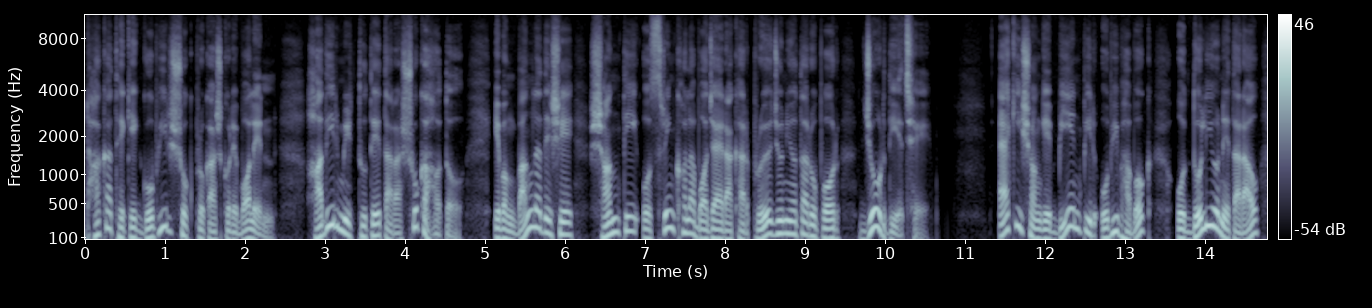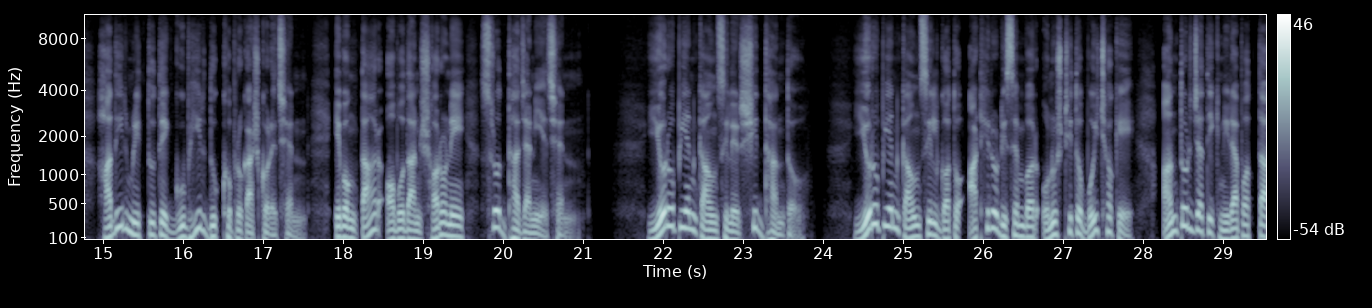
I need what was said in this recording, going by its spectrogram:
ঢাকা থেকে গভীর শোক প্রকাশ করে বলেন, হাদির মৃত্যুতে তারা শোকাহত এবং বাংলাদেশে শান্তি ও শৃঙ্খলা বজায় রাখার প্রয়োজনীয়তার উপর জোর দিয়েছে। একই সঙ্গে বিএনপির অভিভাবক ও দলীয় নেতারাও হাদির মৃত্যুতে গভীর দুঃখ প্রকাশ করেছেন এবং তার অবদান স্মরণে শ্রদ্ধা জানিয়েছেন। ইউরোপিয়ান কাউন্সিলের সিদ্ধান্ত ইউরোপিয়ান কাউন্সিল গত আঠেরো ডিসেম্বর অনুষ্ঠিত বৈঠকে আন্তর্জাতিক নিরাপত্তা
